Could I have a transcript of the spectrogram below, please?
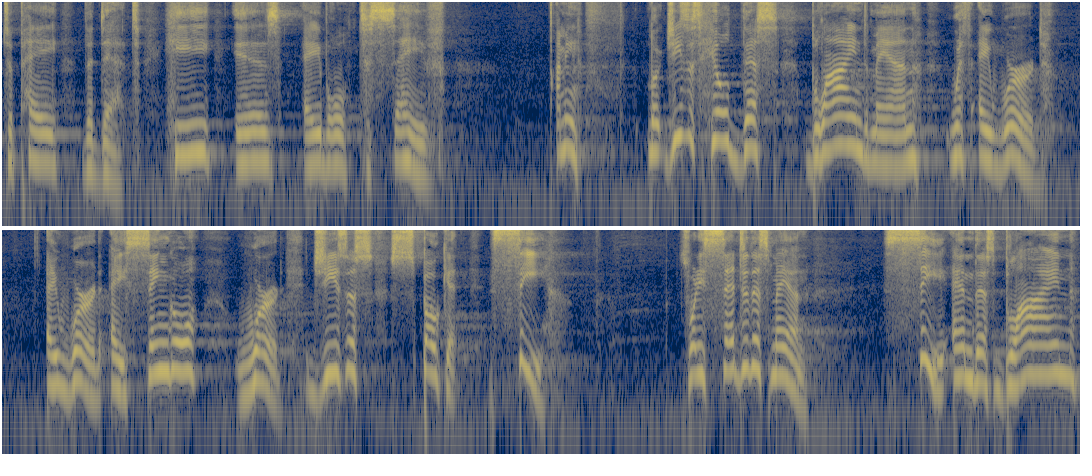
to pay the debt. He is able to save. I mean, look, Jesus healed this blind man with a word, a word, a single word. Jesus spoke it. See. That's what he said to this man. See. And this blind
